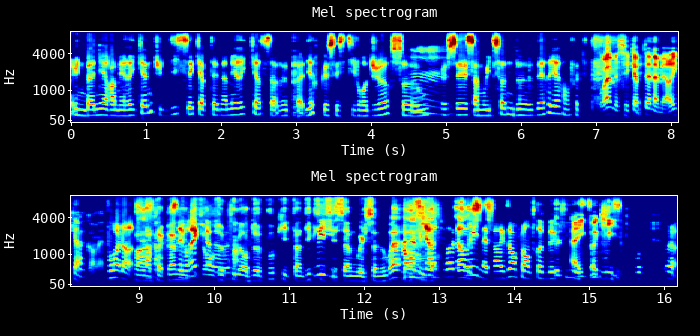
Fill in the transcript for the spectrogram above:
une bannière américaine, tu te dis c'est Captain America. Ça veut pas dire que c'est Steve Rogers euh, Mm. ou que c'est Sam Wilson de derrière, en fait. Ouais, mais c'est Captain America quand même. Voilà. Enfin, C'est t'as quand même une différence que- de couleur de peau qui t'indique Oui. si c'est Sam Wilson ou Ouais, pas. mais il y a- a- voilà, non, mais oui, mais par exemple entre Bucky Avec et Steve, Bucky. voilà.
